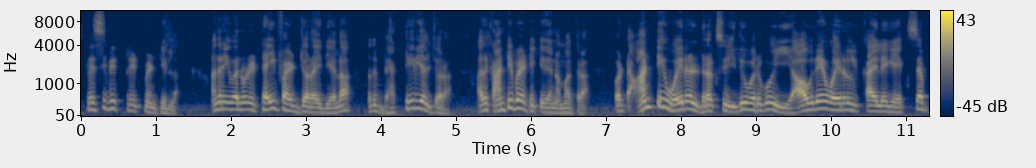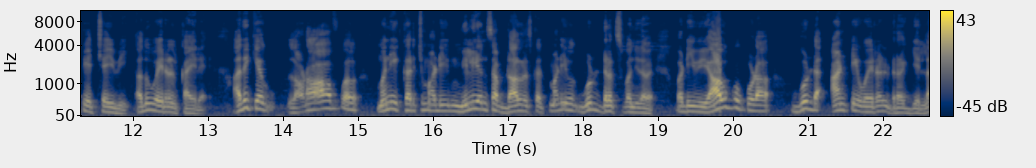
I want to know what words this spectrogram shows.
ಸ್ಪೆಸಿಫಿಕ್ ಟ್ರೀಟ್ಮೆಂಟ್ ಇಲ್ಲ. ಅಂದರೆ ಇವಾಗ ನೋಡಿ ಟೈಫಾಯ್ಡ್ ಜ್ವರ ಇದೆಯಲ್ಲ, ಅದು ಬ್ಯಾಕ್ಟೀರಿಯಲ್ ಜ್ವರ. ಅದಕ್ಕೆ ಆಂಟಿಬಯೋಟಿಕ್ ಇದೆ ನಮ್ಮ ಹತ್ರ. ಬಟ್ ಆಂಟಿ ವೈರಲ್ ಡ್ರಗ್ಸ್ ಇದುವರೆಗೂ ಯಾವುದೇ ವೈರಲ್ ಕಾಯಿಲೆಗೆ ಎಕ್ಸೆಪ್ಟ್ ಎಚ್ ಐ ವಿ ಅದು ವೈರಲ್ ಕಾಯಿಲೆ. ಅದಕ್ಕೆ ಲಾಡ್ ಆಫ್ ಮನಿ ಖರ್ಚು ಮಾಡಿ ಮಿಲಿಯನ್ಸ್ ಆಫ್ ಡಾಲರ್ಸ್ ಖರ್ಚು ಮಾಡಿ ಇವಾಗ ಗುಡ್ ಡ್ರಗ್ಸ್ ಬಂದಿದ್ದಾವೆ. ಬಟ್ ಇವು ಯಾವಕ್ಕೂ ಕೂಡ ಗುಡ್ ಆಂಟಿ ವೈರಲ್ ಡ್ರಗ್ ಇಲ್ಲ.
